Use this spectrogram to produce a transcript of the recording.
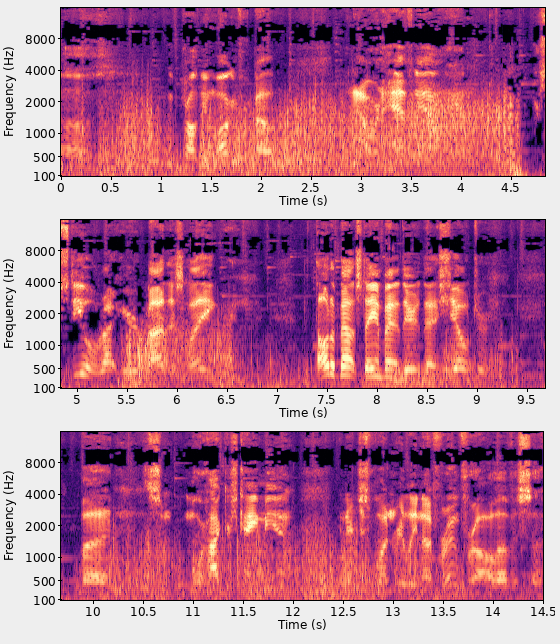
Uh, we've probably been walking for about an hour and a half now, and we're still right here by this lake. And thought about staying back there at that shelter, but some more hikers came in, and there just wasn't really enough room for all of us. So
